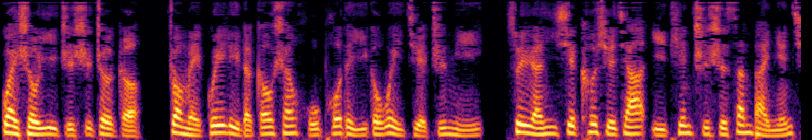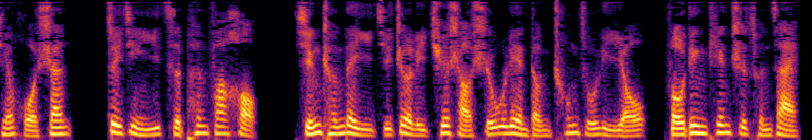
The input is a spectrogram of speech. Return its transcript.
怪兽一直是这个壮美瑰丽的高山湖泊的一个未解之谜。虽然一些科学家以天池是三百年前火山最近一次喷发后形成的，以及这里缺少食物链等充足理由，否定天池存在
